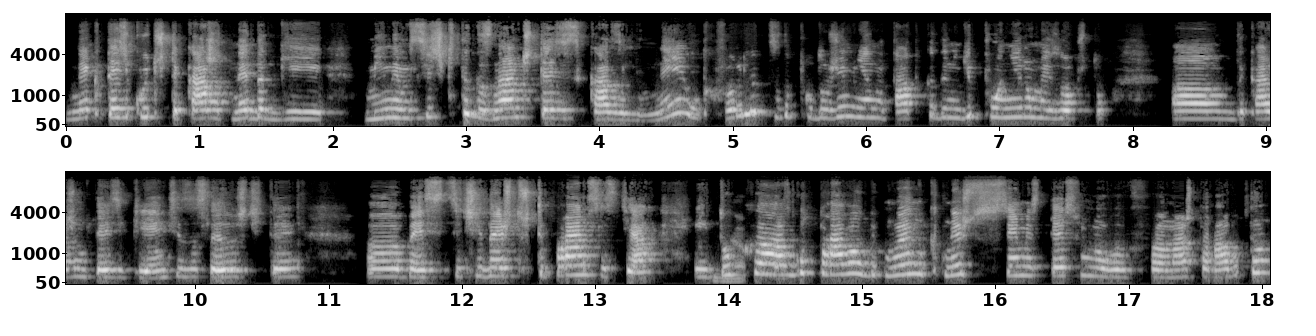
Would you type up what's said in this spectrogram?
нека тези, които ще кажат не да ги минем всичките, да знаем, че тези са казали не, отхвърлят, за да продължим ние нататък, да не ги планираме изобщо, а, да кажем, тези клиенти за следващите а, месеци, че нещо ще правим с тях. И тук yeah. аз го правя обикновено като нещо съвсем естествено в а, нашата работа.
